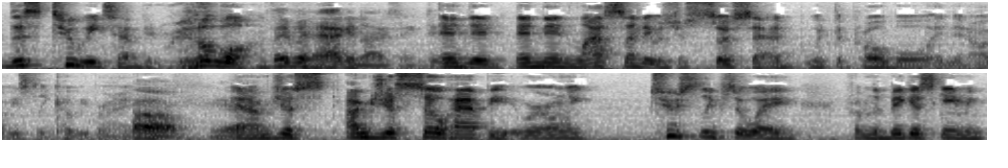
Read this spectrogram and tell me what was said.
This two weeks have been real long. They've been agonizing, dude. And then and then last Sunday was just so sad with the Pro Bowl and then obviously Kobe Bryant. oh, yeah. And I'm just I'm just so happy we're only two sleeps away from the biggest game in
